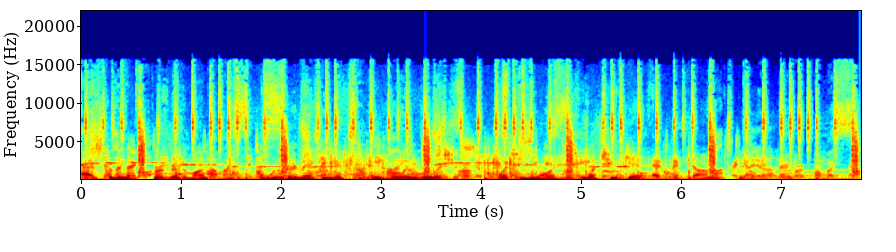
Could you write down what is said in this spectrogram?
As for the next Burger of the Month, we'll be making it equally delicious. What you want is what you get at McDonald's today.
